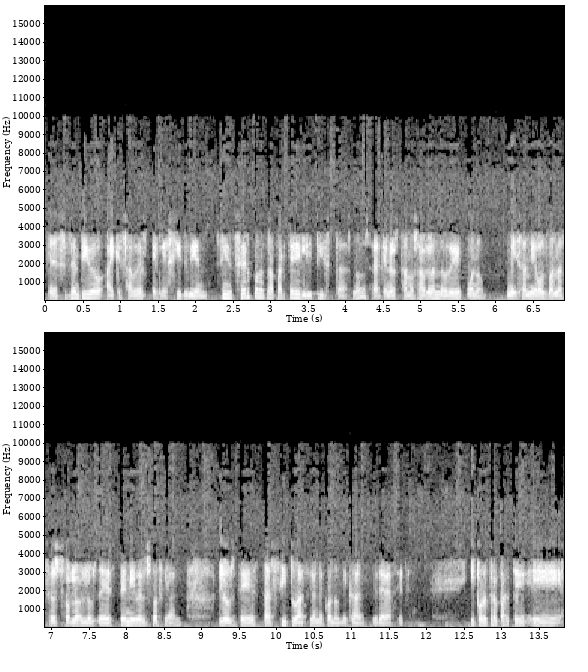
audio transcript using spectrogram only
En ese sentido, hay que saber elegir bien, sin ser, por otra parte, elitistas, ¿no? O sea, que no estamos hablando de, bueno, mis amigos van a ser solo los de este nivel social, los de esta situación económica, etcétera, etcétera. Y por otra parte, eh,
